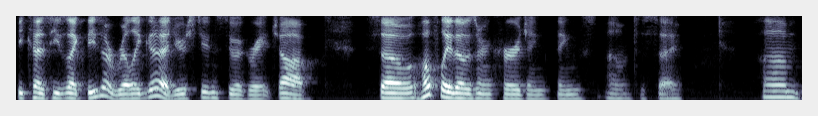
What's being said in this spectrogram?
because he's like, these are really good. Your students do a great job. So hopefully those are encouraging things um, to say. Um,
